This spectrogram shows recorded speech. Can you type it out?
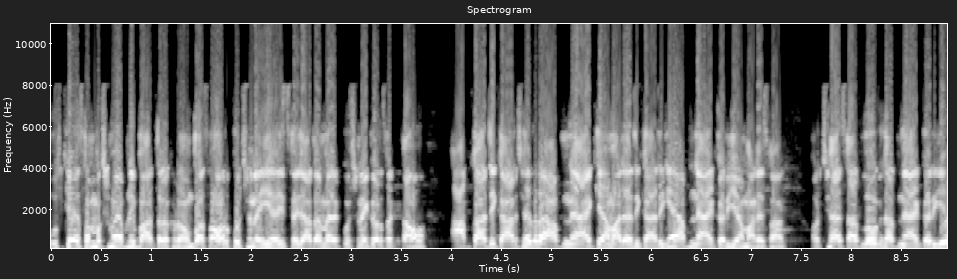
उसके समक्ष मैं अपनी बात रख रहा हूँ। बस और कुछ नहीं है इससे ज़्यादा मैं कुछ नहीं कर सकता हूँ। आपका अधिकार क्षेत्र आप न्याय के हमारे अधिकारी हैं आप न्याय करिए हमारे साथ। और छह सात लोगों के साथ न्याय करिए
